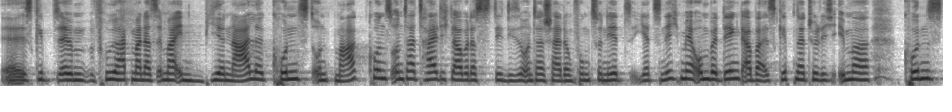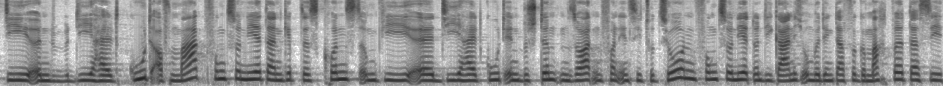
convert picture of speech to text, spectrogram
äh, es gibt, ähm, früher hat man das immer in biennale Kunst und Marktkunst unterteilt. Ich glaube, dass die, diese Unterscheidung funktioniert jetzt nicht mehr unbedingt, aber es gibt natürlich immer Kunst, die, äh, die halt gut auf dem Markt funktioniert. Dann gibt es Kunst irgendwie, äh, die halt gut in bestimmten Sorten von Institutionen funktioniert und die gar nicht unbedingt dafür gemacht wird, dass sie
